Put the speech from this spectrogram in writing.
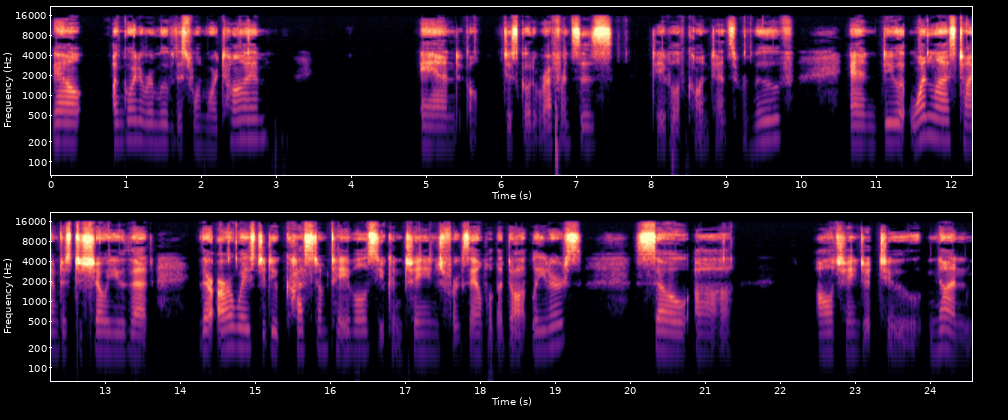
Now I'm going to remove this one more time and oh, just go to references, table of contents, remove and do it one last time just to show you that there are ways to do custom tables. You can change, for example, the dot leaders. So uh, I'll change it to none,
